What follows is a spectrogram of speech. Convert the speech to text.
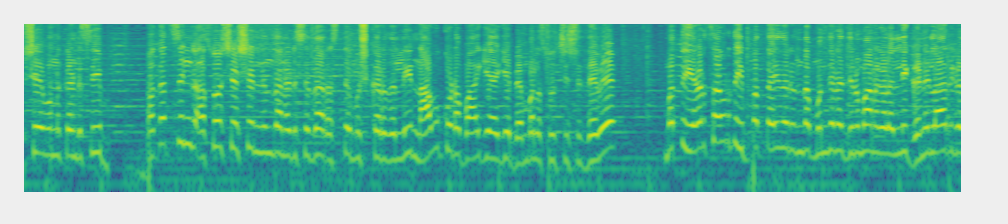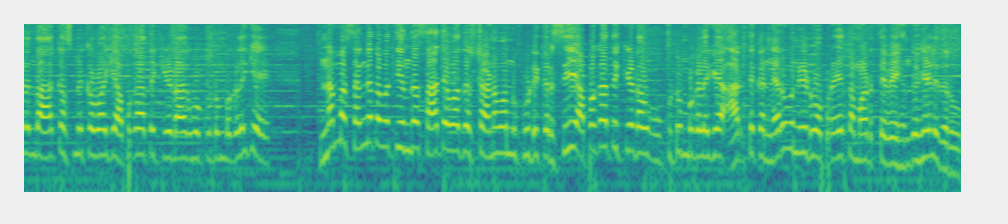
ವಿಷಯವನ್ನು ಖಂಡಿಸಿ ಭಗತ್ ಸಿಂಗ್ ಅಸೋಸಿಯೇಷನ್ನಿಂದ ನಡೆಸಿದ ರಸ್ತೆ ಮುಷ್ಕರದಲ್ಲಿ ನಾವು ಕೂಡ ಭಾಗಿಯಾಗಿ ಬೆಂಬಲ ಸೂಚಿಸಿದ್ದೇವೆ. ಮತ್ತು ಎರಡ್ ಸಾವಿರದ ಇಪ್ಪತ್ತೈದರಿಂದ ಮುಂದಿನ ದಿನಮಾನಗಳಲ್ಲಿ ಗಣಿಲಾರಿಗಳಿಂದ ಆಕಸ್ಮಿಕವಾಗಿ ಅಪಘಾತಕ್ಕೀಡಾಗುವ ಕುಟುಂಬಗಳಿಗೆ ನಮ್ಮ ಸಂಘದ ವತಿಯಿಂದ ಸಾಧ್ಯವಾದಷ್ಟು ಹಣವನ್ನು ಕ್ರೋಢೀಕರಿಸಿ ಅಪಘಾತಕ್ಕೀಡಾಗುವ ಕುಟುಂಬಗಳಿಗೆ ಆರ್ಥಿಕ ನೆರವು ನೀಡುವ ಪ್ರಯತ್ನ ಮಾಡುತ್ತೇವೆ ಎಂದು ಹೇಳಿದರು.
